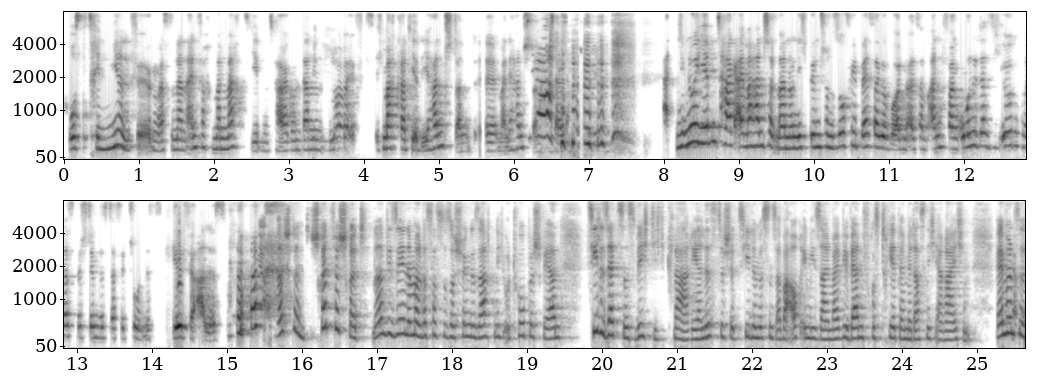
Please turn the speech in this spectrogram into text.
groß trainieren für irgendwas, sondern einfach, man macht es jeden Tag und dann mhm. läuft's. Ich mache gerade hier die Handstand, äh, meine Handstand. Ja. nur jeden Tag einmal Handstand machen und ich bin schon so viel besser geworden als am Anfang, ohne dass ich irgendwas Bestimmtes dafür tun. Das gilt für alles. ja, das stimmt. Schritt für Schritt. Ne? Wir sehen immer, das hast du so schön gesagt, nicht utopisch werden. Ziele setzen ist wichtig, klar. Realistische Ziele müssen es aber auch irgendwie sein, weil wir werden frustriert, wenn wir das nicht erreichen. Wenn wir, uns, ja.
